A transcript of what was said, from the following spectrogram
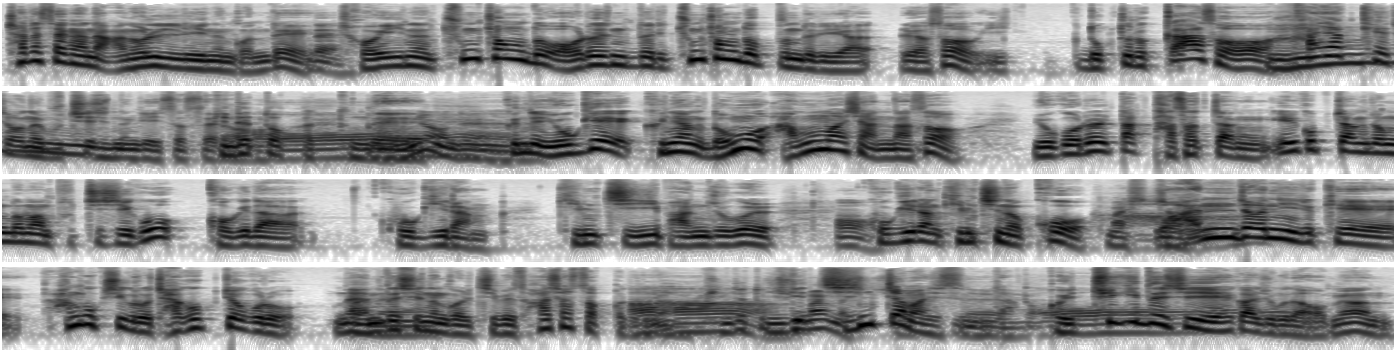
차례상에는 안 어울리는 건데 네. 저희는 충청도 어른들이 충청도 분들이라서 이 녹두를 까서 하얗게 전을 무치시는 게 있었어요. 빈대떡 같은 네. 네. 근데 요게 그냥 너무 아무 맛이 안 나서 요거를 딱 다섯 장, 일곱 장 정도만 붙이시고 거기다 고기랑 김치 이 반죽을 어. 고기랑 김치 넣고 맛있죠. 완전히 이렇게 한국식으로 자국적으로 네네. 만드시는 걸 집에서 하셨었거든요. 아, 빈대떡 이게 진짜 맛있죠. 맛있습니다. 네. 거의 튀기듯이 해가지고 나오면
